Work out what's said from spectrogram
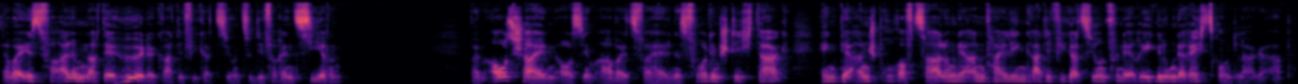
Dabei ist vor allem nach der Höhe der Gratifikation zu differenzieren. Beim Ausscheiden aus dem Arbeitsverhältnis vor dem Stichtag hängt der Anspruch auf Zahlung der anteiligen Gratifikation von der Regelung der Rechtsgrundlage ab.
